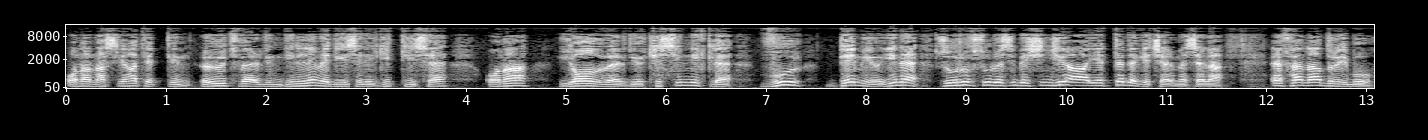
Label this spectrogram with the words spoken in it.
ona nasihat ettin, öğüt verdin, dinlemediyse de gittiyse ona yol ver diyor. Kesinlikle vur demiyor. Yine Zuhruf suresi 5. ayette de geçer mesela. Efenadribu.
